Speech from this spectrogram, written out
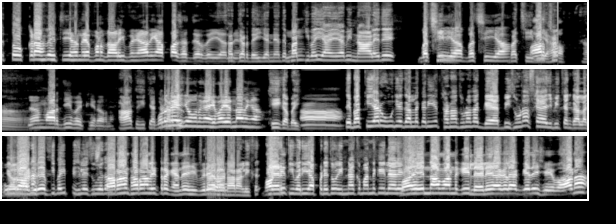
ਟੋਕੜਾਂ ਵੇਚੀ ਜਾਂਦੇ ਆਪਾਂ 49 50 ਦੀਆਂ ਆਪਾਂ ਸੱਜਰ ਦੇਈ ਜਾਂਦੇ ਸੱਜਰ ਦੇਈ ਜਾਂਦੇ ਆ ਤੇ। ਬਾਕੀ ਬਾਈ ਆਏ ਆ ਵੀ ਨਾਲ ਇਹਦੇ ਬੱਚੀ ਆ ਬੱਚੀ ਆ। ਬੱਚੀ ਵੀ ਆ ਹਾਂ। ਜਿਵੇਂ ਮਰਜ਼ੀ ਬੈਠੀ ਰਹੋ ਆ ਤੁਸੀਂ ਚੈੱਕ ਕਰ ਹੀ ਜੋਂਦੀਆਂ ਸੀ ਬਾਈ ਉਹਨਾਂ ਦੀਆਂ। ਠੀਕ ਆ ਬਾਈ। ਹਾਂ। ਤੇ ਬਾਕੀ ਯਾਰ ਉਹ ਜੇ ਗੱਲ ਕਰੀਏ ਥਣਾ ਥੁਣਾ ਦਾ ਗੈਪ ਵੀ ਸੋਹਣਾ ਸਾਈਜ਼ ਵੀ ਚੰਗਾ ਲੱਗਿਆ ਪੂਰਾ। ਵੀਰੇ। ਬਾਈ ਪਿਛਲੇ ਸੂਏ ਦਾ। 17 18 ਲੀਟਰ ਕਹਿੰਦੇ ਸੀ ਵੀਰੇ 18 ਉਹ 18 ਲੀਟਰ। ਬਾਕੀ- ਵਾਰੀ ਆਪਣੇ ਤੋਂ ਇੰਨਾ ਕੁ ਮੰਨ ਕੇ ਲੈ ਲੇ। ਬਾ ਇੰਨਾ ਮੰਨ ਕੇ ਲੈ ਲਿਆ ਅਗਲੇ ਅੱਗੇ ਦੀ ਸੇਵਾ ਨਾ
